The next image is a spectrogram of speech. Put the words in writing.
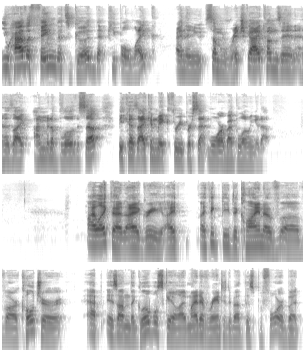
you have a thing that's good that people like, and then you some rich guy comes in and is like, I'm gonna blow this up because I can make three percent more by blowing it up. I like that. I agree. I I think the decline of of our culture is on the global scale. I might have ranted about this before, but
